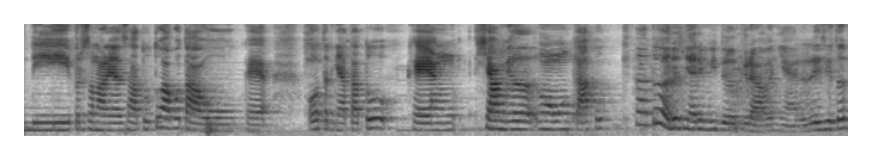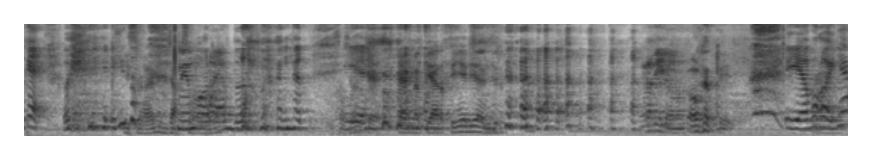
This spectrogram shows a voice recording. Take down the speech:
di personalnya satu tuh aku tahu kayak oh ternyata tuh kayak yang Syamil ngomong ke aku kita tuh harus nyari middle groundnya. Dari situ kayak oke itu memorable banget. Iya. kayak, kayak ngerti artinya dia anjir. Ngerti dong? oh ngerti. Iya pokoknya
